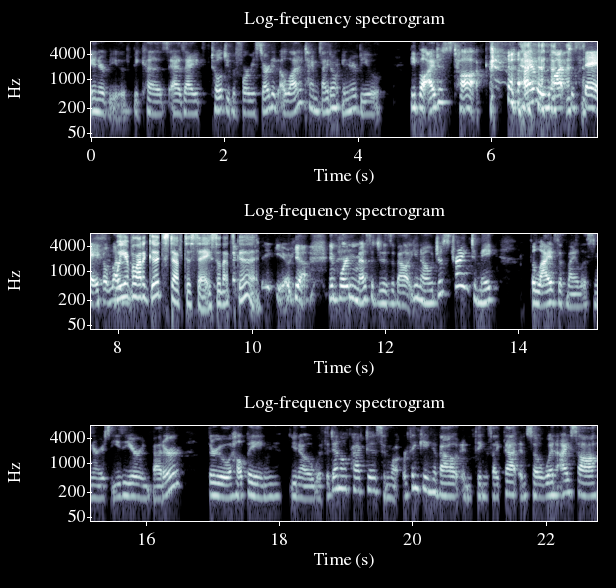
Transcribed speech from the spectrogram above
interviewed because as I told you before we started, a lot of times I don't interview people. I just talk. I have a lot to say. well, you have a lot of good stuff to say, so that's good. Thank you. Yeah. Important messages about, you know, just trying to make the lives of my listeners easier and better through helping, you know, with the dental practice and what we're thinking about and things like that. And so when I saw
